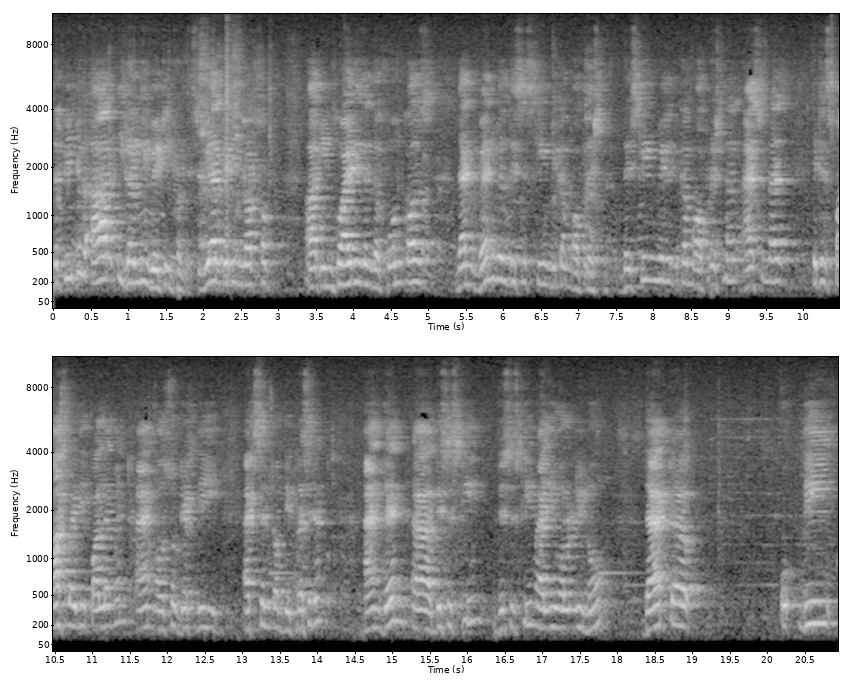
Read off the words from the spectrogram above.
The people are eagerly waiting for this. We are getting lots of uh, inquiries and the phone calls. Then when will this scheme become operational? The scheme will become operational as soon as it is passed by the parliament and also gets the accent of the president. And then uh, this scheme, this scheme, as you already know, that uh, the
